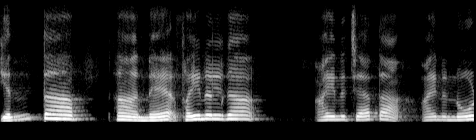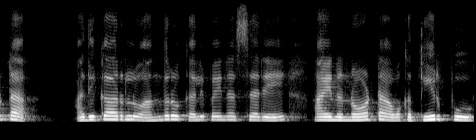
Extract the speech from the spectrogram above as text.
ఎంత నే ఫైనల్గా ఆయన చేత ఆయన నోట అధికారులు అందరూ కలిపైనా సరే ఆయన నోట ఒక తీర్పు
